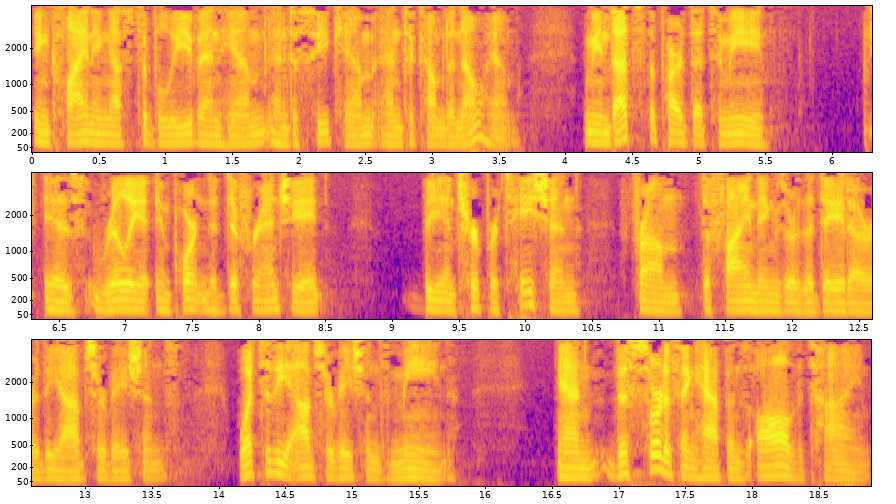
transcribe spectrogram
inclining us to believe in Him and to seek Him and to come to know Him? I mean, that's the part that to me is really important to differentiate the interpretation from the findings or the data or the observations. What do the observations mean? And this sort of thing happens all the time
